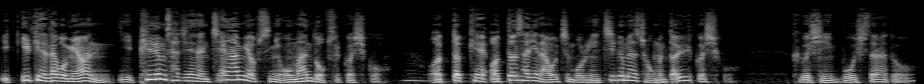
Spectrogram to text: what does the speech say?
이- 이렇게 되다 보면 이 필름 사진에는 쨍함이 없으니 오만도 없을 것이고 어떻게 어떤 사진이 나올지 모르니 찍으면서 조금은 떨릴 것이고 그것이 무엇이더라도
